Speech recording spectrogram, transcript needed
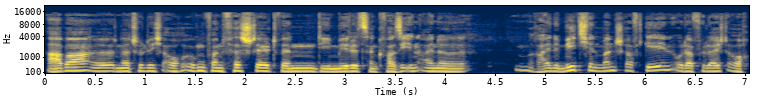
aber äh, natürlich auch irgendwann feststellt, wenn die Mädels dann quasi in eine reine Mädchenmannschaft gehen oder vielleicht auch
